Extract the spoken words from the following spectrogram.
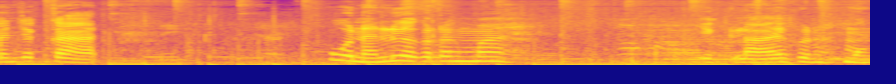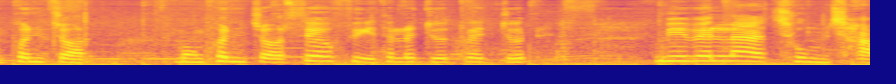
บรรยากาศพูดนะเลือกกำลังมาอีกหลายคนมองเพิ่นจอดมองเพิ่นจอดเซลฟี่ทะละจุดทละจุด มีเวลาชุ่มช่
